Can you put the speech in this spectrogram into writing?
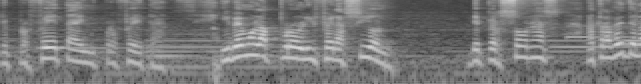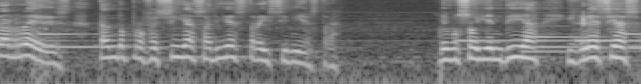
de profeta en profeta. Y vemos la proliferación de personas a través de las redes dando profecías a diestra y siniestra. Vemos hoy en día iglesias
